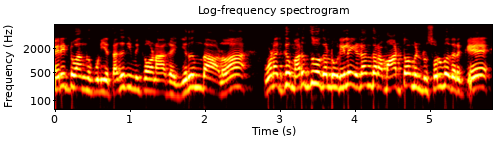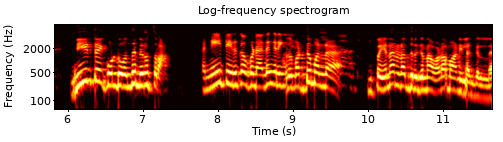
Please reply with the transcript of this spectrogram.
மெரிட் வாங்கக்கூடிய தகுதி மிக்கவனாக இருந்தாலும் உனக்கு மருத்துவக் கல்லூரியில இடம் தர மாட்டோம் என்று சொல்வதற்கு நீட்டை கொண்டு வந்து நிறுத்துறான். நீட் இருக்க கூடாதுங்கிறீங்க அது மட்டுமல்ல இப்ப என்ன நடந்திருக்குன்னா வட மாநிலங்கள்ல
